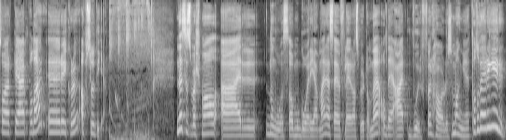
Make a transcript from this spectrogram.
svarte jeg på der. Uh, røyker du? Absolutt ikke. Neste spørsmål er noe som går igjen her. Jeg ser flere har spurt om det. Og det er hvorfor har du så mange tatoveringer?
